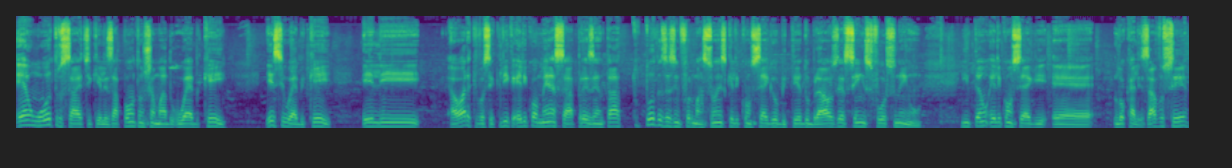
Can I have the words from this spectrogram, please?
é um outro site que eles apontam chamado WebKey. Esse WebKey, ele a hora que você clica, ele começa a apresentar todas as informações que ele consegue obter do browser sem esforço nenhum. Então ele consegue é, localizar você,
